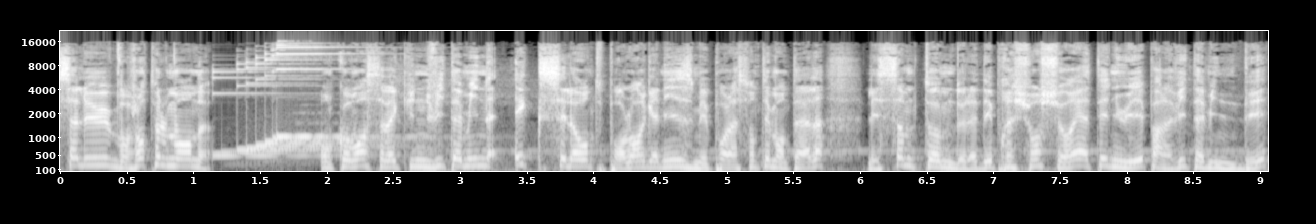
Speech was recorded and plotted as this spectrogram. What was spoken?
Salut, bonjour tout le monde. On commence avec une vitamine excellente pour l'organisme et pour la santé mentale. Les symptômes de la dépression seraient atténués par la vitamine D.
